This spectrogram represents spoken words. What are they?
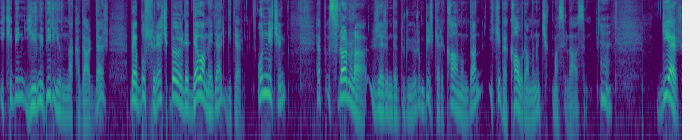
2021 yılına kadar der ve bu süreç böyle devam eder gider. Onun için hep ısrarla üzerinde duruyorum. Bir kere kanundan iki ve kavramının çıkması lazım. Evet. Diğer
